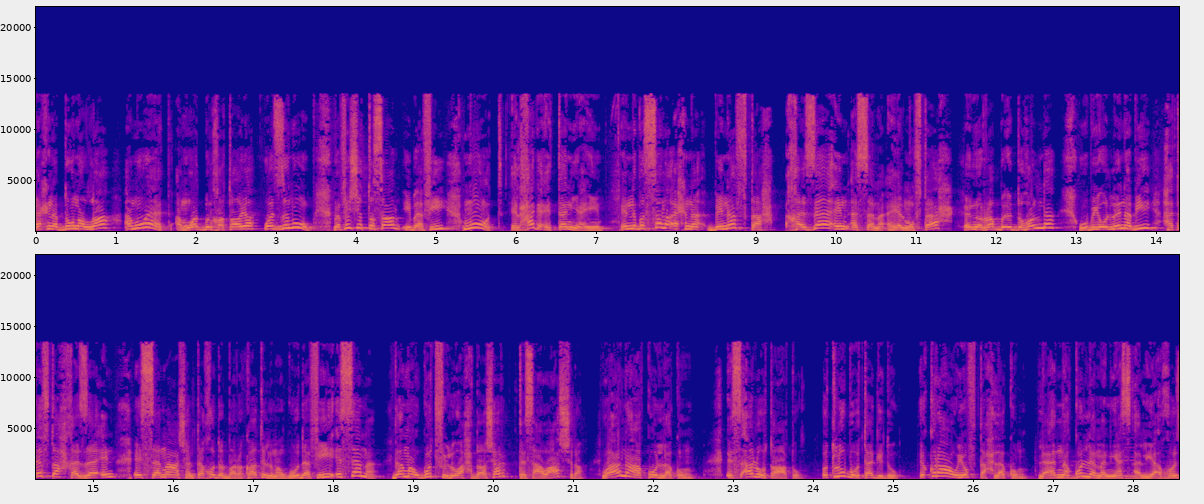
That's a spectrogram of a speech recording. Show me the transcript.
إحنا بدون الله أموات. أموات بالخطايا والذنوب. ما فيش اتصال يبقى في موت. الحاجة التانية إيه؟ إن بالصلاة إحنا بنفتح خزائن السماء. هي المفتاح اللي الرب ادهولنا وبيقول لنا بيه هتفتح خزائن السماء عشان تاخد البركات اللي موجودة في السماء. ده موجود في لوح 11 9 و10 وأنا أقول لكم اسألوا تعطوا اطلبوا تجدوا اقرعوا يفتح لكم. لأن كل من يسأل يأخذ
